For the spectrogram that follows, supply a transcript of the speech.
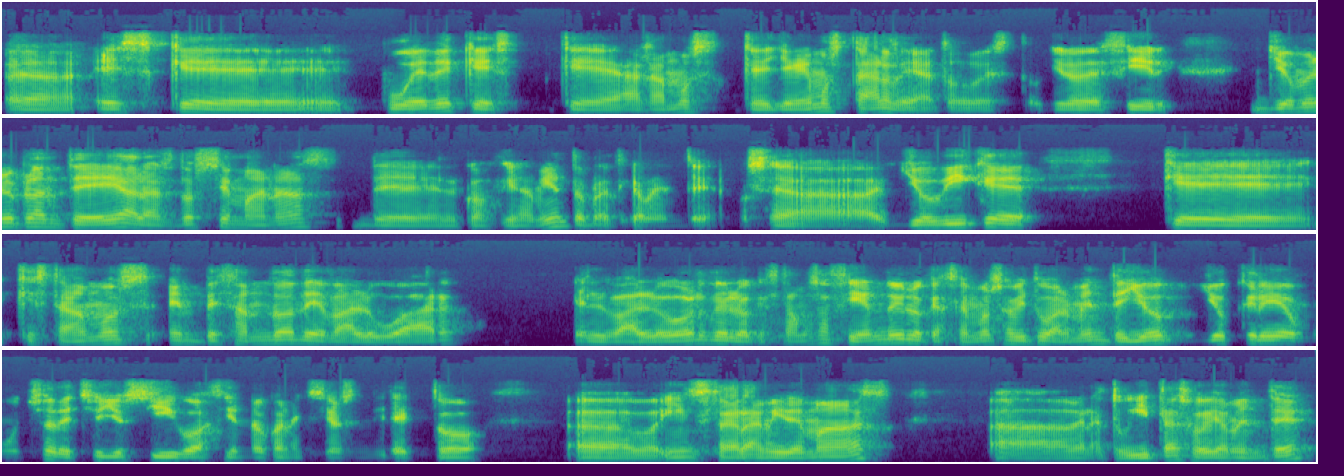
eh, es que puede que, que hagamos, que lleguemos tarde a todo esto. Quiero decir, yo me lo planteé a las dos semanas del confinamiento prácticamente. O sea, yo vi que, que, estábamos empezando a devaluar el valor de lo que estamos haciendo y lo que hacemos habitualmente. Yo, yo creo mucho, de hecho yo sigo haciendo conexiones en directo, eh, Instagram y demás, eh, gratuitas obviamente,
